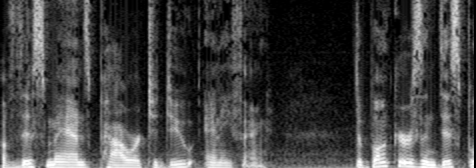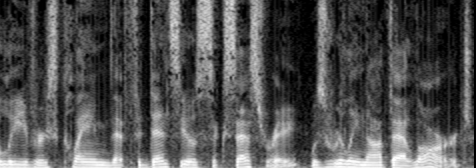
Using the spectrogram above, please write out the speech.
of this man's power to do anything. Debunkers and disbelievers claim that Fidencio's success rate was really not that large,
